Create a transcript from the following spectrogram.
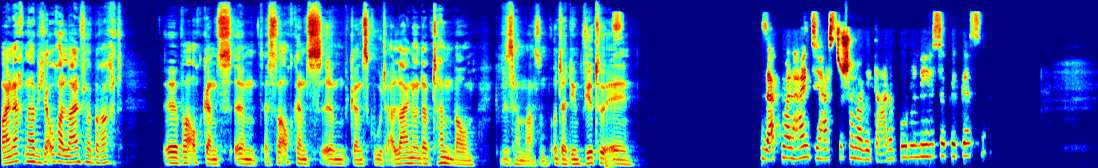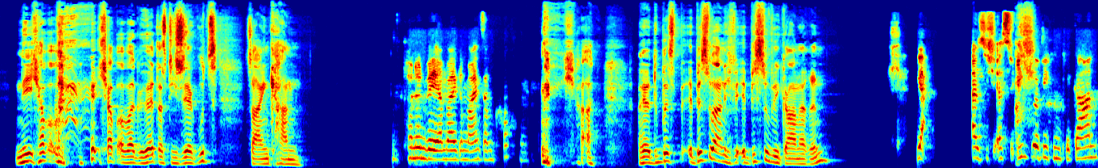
Weihnachten habe ich auch allein verbracht, äh, war auch ganz, ähm, das war auch ganz, ähm, ganz gut. Allein unterm Tannenbaum gewissermaßen, unter dem virtuellen. Sag mal, Heinz, hast du schon mal vegane Bolognese gegessen? Nee, ich habe aber, ich hab aber gehört, dass die sehr gut sein kann. Können wir ja mal gemeinsam kochen. ja. ja, du bist, bist du eigentlich, bist du Veganerin? Ja, also ich esse überwiegend vegan,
